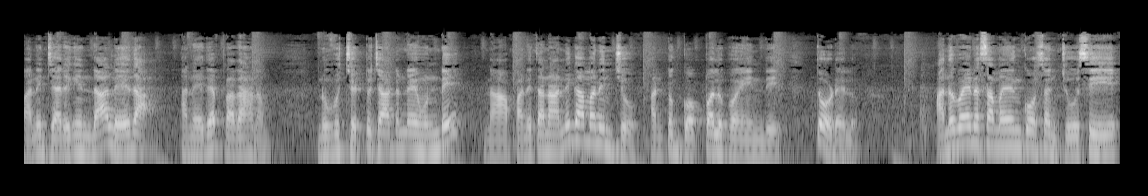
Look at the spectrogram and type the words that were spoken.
పని జరిగిందా లేదా అనేదే ప్రధానం. నువ్వు చెట్టు చాటునే ఉండి నా పనితనాన్ని గమనించు అంటూ గొప్పలు పోయింది తోడేలు. అనువైన సమయం కోసం చూసి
